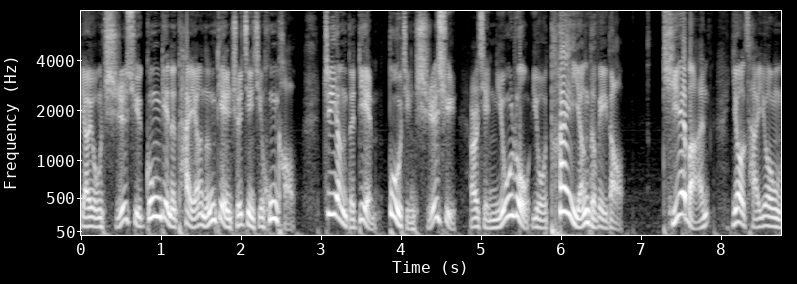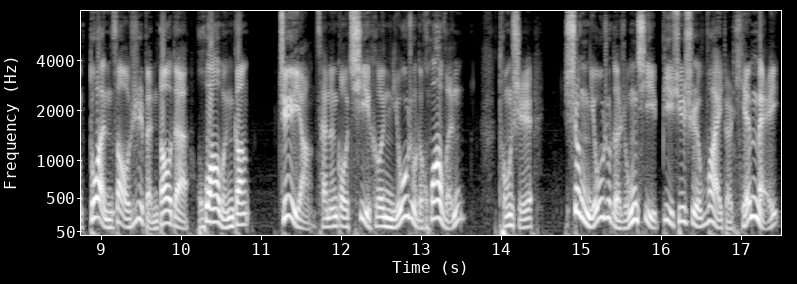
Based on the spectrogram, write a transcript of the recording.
要用持续供电的太阳能电池进行烘烤。这样的电不仅持续，而且牛肉有太阳的味道。铁板要采用锻造日本刀的花纹钢，这样才能够契合牛肉的花纹。同时，剩牛肉的容器必须是外边甜美。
